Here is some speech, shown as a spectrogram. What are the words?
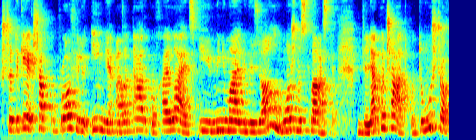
що таке, як шапку профілю, ім'я, аватарку, хайлайтс і мінімальний візуал можна скласти для початку, тому що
